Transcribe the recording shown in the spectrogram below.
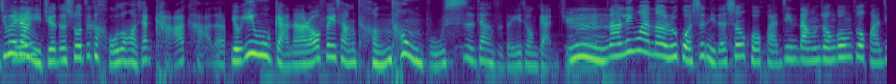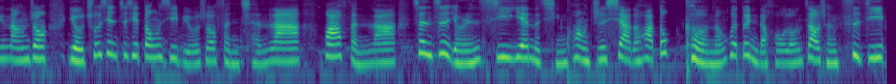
就会让你觉得说这个喉咙好像卡卡的，有异物感啊，然后非常疼痛不适这样子的一种感觉。嗯，那另外呢，如果是你的生活环境当中、工作环境当中有出现这些东西，比如说粉尘啦、花粉啦，甚至有人吸烟的情况之下的话，都可能会对你的喉咙造成刺激，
